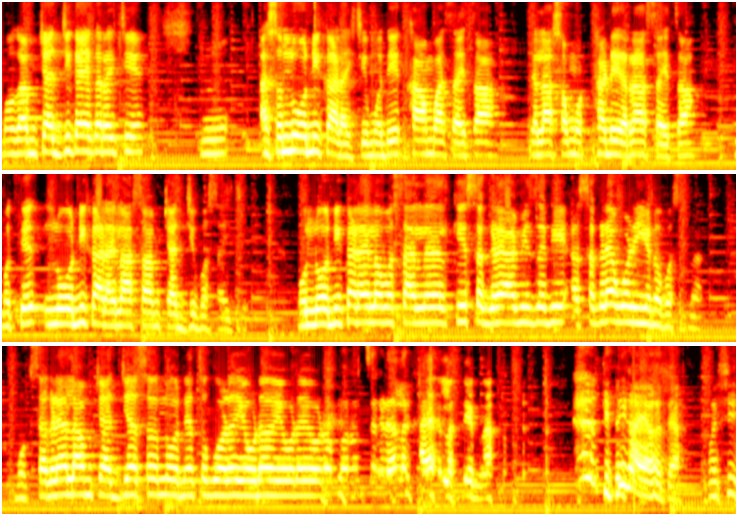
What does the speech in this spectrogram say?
मग आमची आजी काय करायची असं लोणी काढायची. मध्ये खांब असायचा त्याला असा मोठा डेरा असायचा. मग ते लोणी काढायला असं आमची आजी बसायची. मग लोणी काढायला बसायला की सगळ्या आम्ही जणी सगळ्या वळी येणं बसणार. मग सगळ्याला आमची आजी असं लोण्याचं गोळ एवढं एवढं एवढं करून सगळ्याला खायला देणार. किती गाया होत्या? म्हशी?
